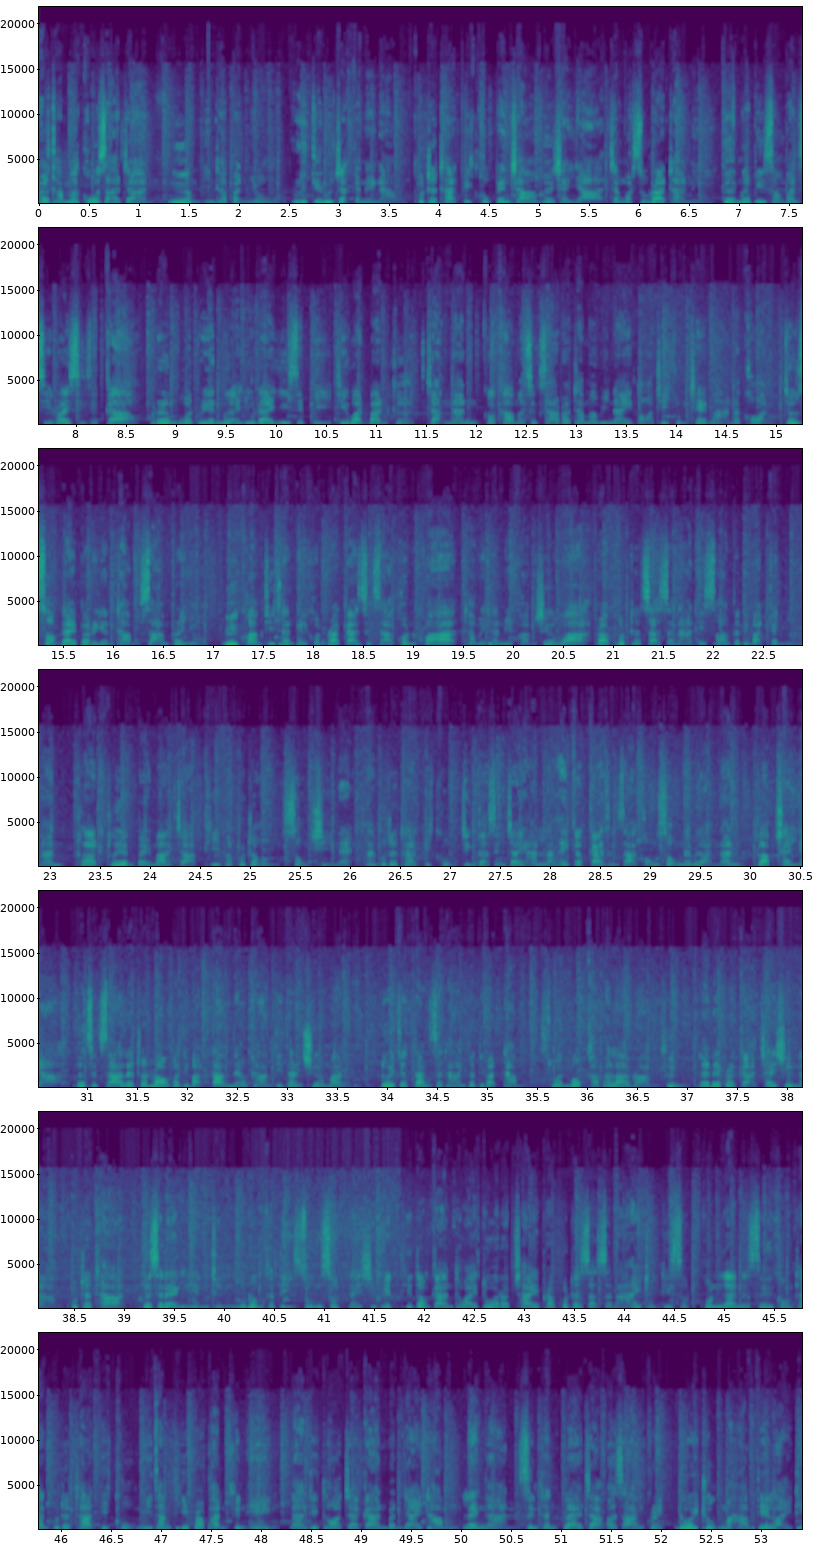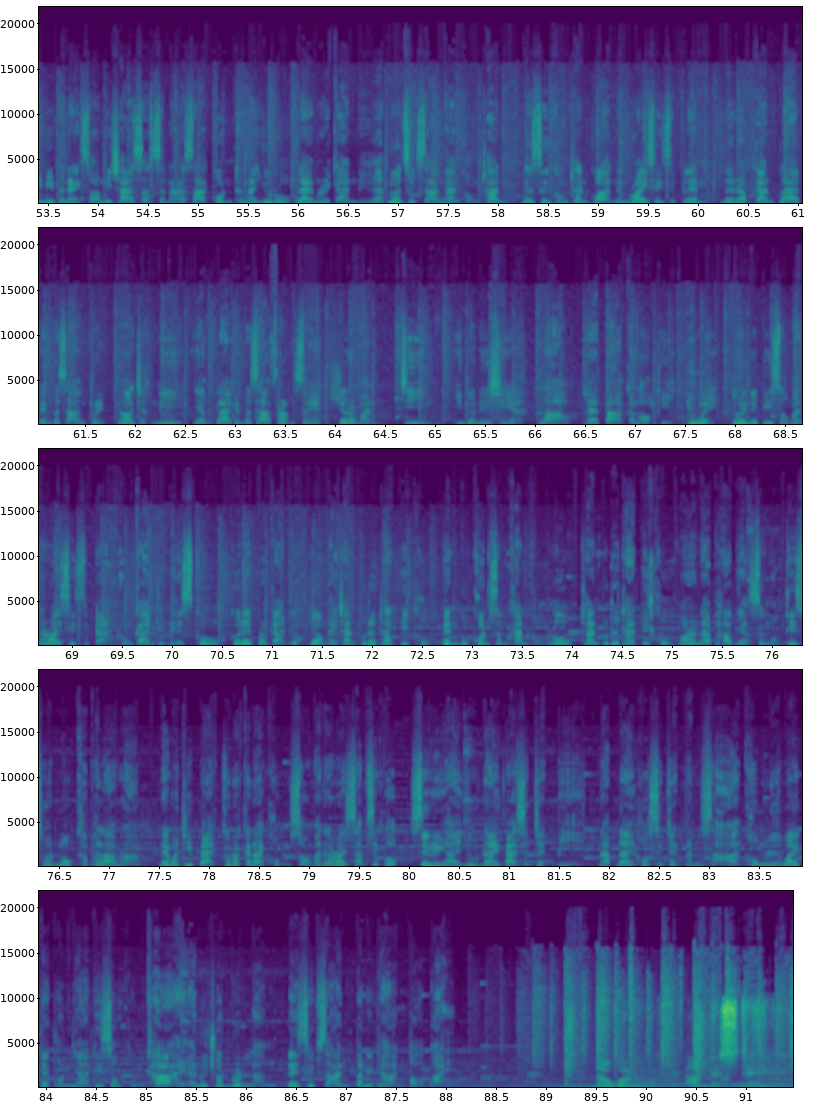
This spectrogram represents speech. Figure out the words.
พระธรรมโกษาจารย์เงื่อมอินทปัญโยหรือที่รู้จักกันในนามพุทธทาสภิกขุเป็นชาวอำเภอชายา จังหวัดสุราษฎร์ธานี เกิดเมื่อปี 2449 เริ่มบวชเรียนเมื่ออายุได้ 20 ปีที่วัดบ้านเกิด จากนั้นก็เข้ามาศึกษาพระธรรมวินัยต่อที่กรุงเทพมหานคร จนสอบได้ปรริญญาธรรม 3 ประโยค ด้วยความที่ท่านเป็นคนรักการศึกษาค้นคว้าทำให้ท่านมีความเชื่อว่า พระพุทธศาสนาที่สอนปฏิบัติกันอยู่นั้น คลาดเคลื่อนไปมากจากที่พระพุทธองค์ทรงชี้แนะ ท่านพุทธทาสภิกขุจึงตัดสินใจหันหลังให้กับการศึกษาของสงฆ์ในเวลานั้นกลับชัยยา เพื่อศึกษาและทดลองปฏิบัติตามแนวทางที่ท่านเชื่อมั่นโดยจะตั้งสถานปฏิบัติธรรม สวนโมกขพลารามขึ้น และได้ประกาศใช้ชื่อนาม พุทธทาสเพื่อแสดงให้เห็นถึงอุดมคติสูงสุดในชีวิตที่ต้องการถวายตัวรับใช้พระพุทธศาสนาให้ถึงที่สุด ผลงานหนังสือของท่านพุทธทาสภิกขุมีทั้งที่ประพันธ์ขึ้นเอง งานที่ถอดจากการบรรยายธรรมและงาน ซึ่งท่านแปลจากภาษาอังกฤษ โดยทุกมหาวิทยาลัยที่มีแผนกสอนวิชาศาสนาสากลทั้งในยุโรปและอเมริกาเหนือล้วนศึกษางานของท่าน หนังสือของท่านกว่า 140 เล่ม ได้รับการแปลเป็นภาษาอังกฤษ นอกจากนี้ยังแปลเป็นภาษาฝรั่งเศสเยอรมัน จีน อินโดนีเซีย ลาว และตากะล็อกอีกด้วย โดยในปี 2548 องค์การยูเนสโก ก็ได้ประกาศยกย่องให้ท่านพุทธทาสภิขุเป็นบุคคลสำคัญของโลก ท่านพุทธทาสภิขุมรณภาพอย่างสงบที่สวนโมกขพลาราม ในวันที่ 8 กรกฎาคม 2536 สิริอายุได้ 87 ปี นับได้ 67พรรษา คงเหลือไว้แต่ผลงานที่ทรงคุณค่าให้อนุชนรุ่นหลัง ได้สืบสารปณิธานต่อไป The world on this day.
